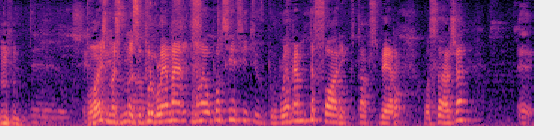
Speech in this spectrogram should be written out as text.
de- de Pois, mas, mas o problema é- não é o ponto científico, o problema é metafórico, está a perceber? Ou seja, eh,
